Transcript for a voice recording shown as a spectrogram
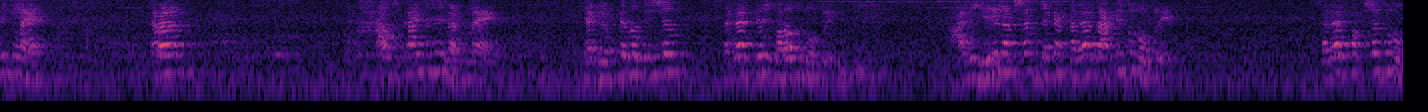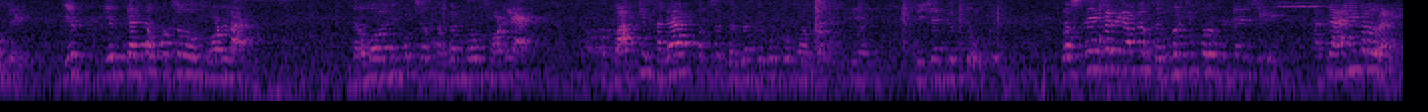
टिकला आहे? कारण हा जो जी घटना आहे या घटनेचा निषेध सगळ्या देशभरातून होतोय. आणि हे लक्षात घ्या का सगळ्या जातीतून होतोय. सगळ्या पक्षातून होतोय. एक एक त्यांचा पक्ष जर सोडला धर्मवादी पक्ष संघटनेवर सोडल्या तर बाकी सगळ्या पक्ष संघटनेकडून तो महत्त्वाचा निषेध व्यक्त होतोय. प्रश्न एकच आहे की आपल्या संघर्षची परिस्थिती अशी आणि ती अलीकडे झाली.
